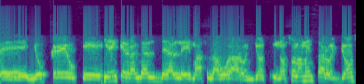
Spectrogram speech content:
eh, yo creo que tienen que tratar de darle más la Aaron Jones. Y no solamente Aaron Jones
